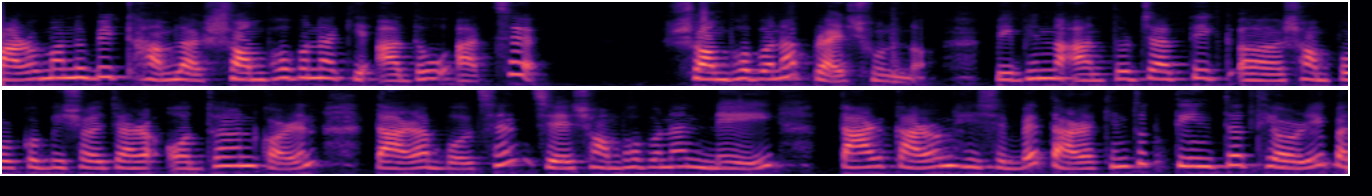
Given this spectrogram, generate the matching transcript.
পারমাণবিক হামলার সম্ভাবনা কি আদৌ আছে? সম্ভাবনা প্রায় শূন্য। বিভিন্ন আন্তর্জাতিক সম্পর্ক বিষয়ে যারা অধ্যয়ন করেন, তারা বলছেন যে সম্ভাবনা নেই। তার কারণ হিসেবে তারা কিন্তু তিনটা থিওরি বা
